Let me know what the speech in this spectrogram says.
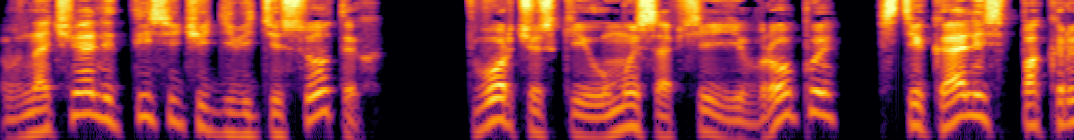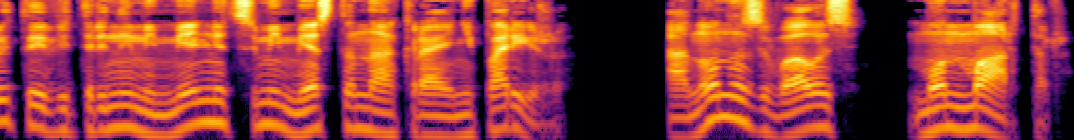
В начале 1900-х творческие умы со всей Европы стекались в покрытое ветряными мельницами место на окраине Парижа. Оно называлось Монмартр,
